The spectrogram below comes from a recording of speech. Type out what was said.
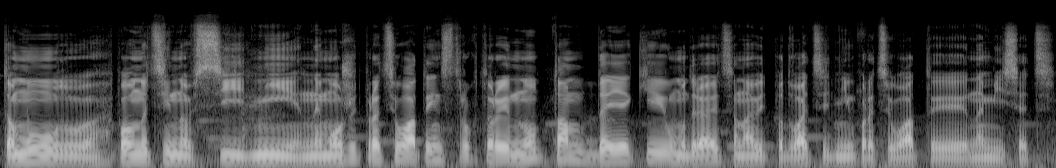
Тому повноцінно всі дні не можуть працювати інструктори. Ну там деякі умудряються навіть по 20 днів працювати на місяць.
